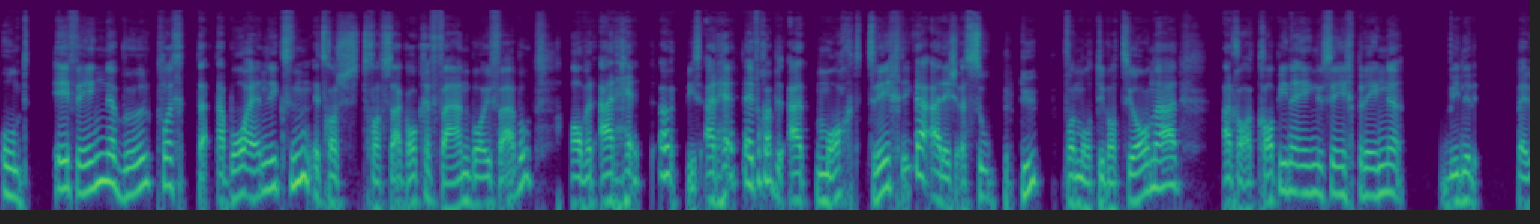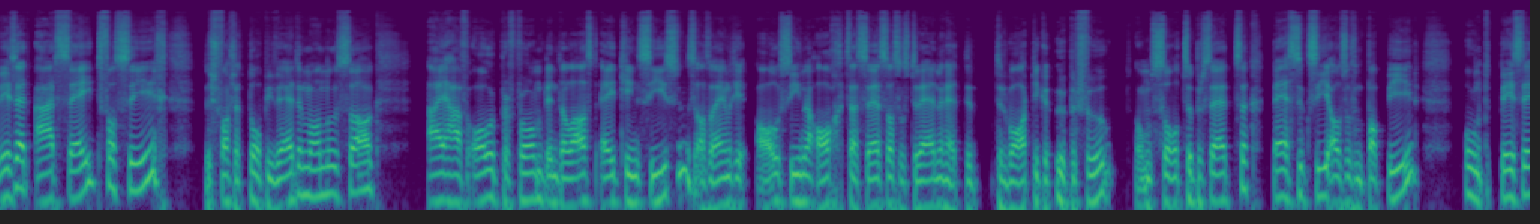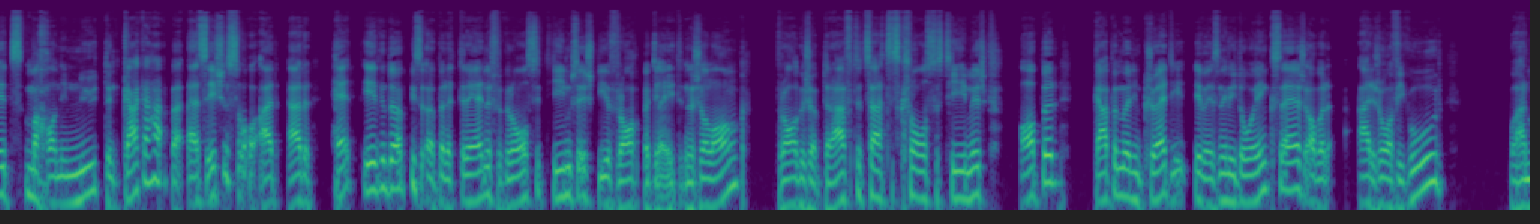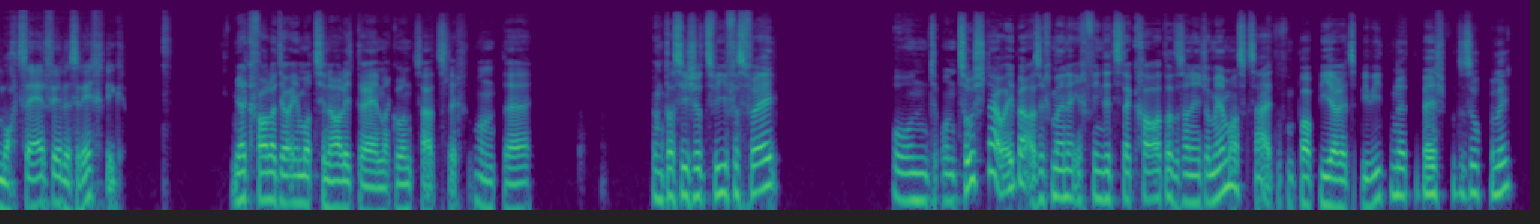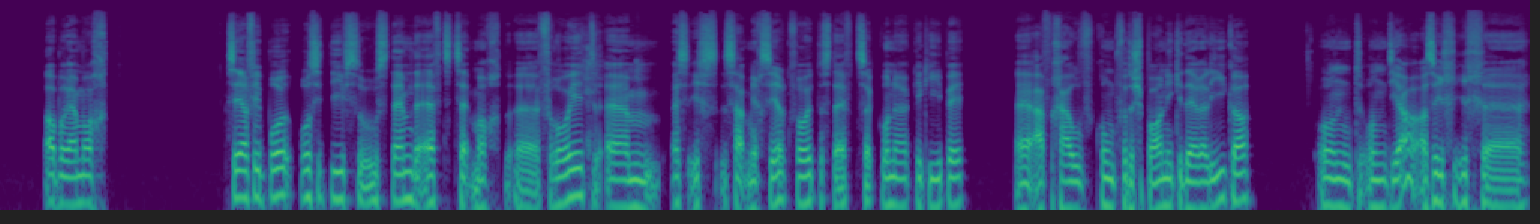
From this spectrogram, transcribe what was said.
Und ich finde wirklich, der, der Bo Henriksen, jetzt kannst du sagen, auch kein Fanboy-Fabel, aber er hat etwas. Er hat einfach etwas. Er macht das Richtige. Er ist ein super Typ von Motivation her. Er kann eine Kabine hinter sich bringen, wie er bewiesen hat. Er sagt von sich, das ist fast eine Tobi Wedermann-Aussage, I have overperformed in the last 18 seasons. Also eigentlich all seinen 18 Saisons als Trainer hat er die Erwartungen überfüllt, um es so zu übersetzen. Besser gewesen als auf dem Papier. Und bis jetzt, man kann ihm nichts entgegenhaben. Es ist so. Er, er hat irgendetwas, ob er ein Trainer für grosse Teams ist, die Frage begleitet ihn schon lange. Die Frage ist, ob der FCZ ein grosses Team ist. Aber geben wir ihm Credit. Ich weiß nicht, wie du ihn siehst, aber er ist auch eine Figur und er macht sehr vieles richtig. Mir gefallen ja emotionale Trainer grundsätzlich. Und, äh, und das ist ja zweifelsfrei. Und, und sonst auch eben, also ich meine, ich finde jetzt den Kader, das habe ich schon mehrmals gesagt, auf dem Papier jetzt bei weitem nicht der Beste von der Super League. Aber er macht sehr viel Po- Positives aus dem. Der FCZ macht äh, Freude. Ähm, es, ist, es hat mich sehr gefreut, dass der FCZ gewonnen hat gegen IB. Äh, einfach auch aufgrund von der Spannung in dieser Liga. Und, und ja, also ich, ich äh,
